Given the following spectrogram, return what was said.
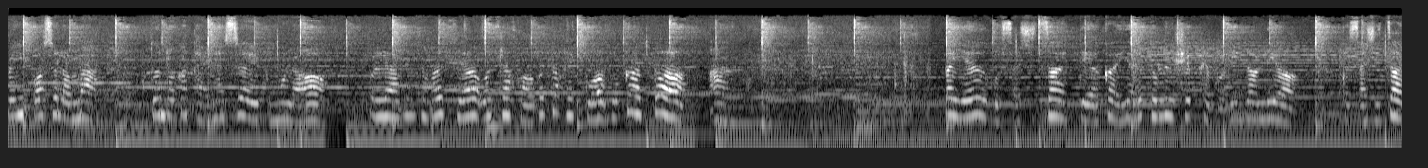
bây giờ boss là mà tôi đâu có thể nó sơi cũng mua lọ là cái sao cái sữa ở trong họ có tóc hay của của cả to à bây giờ của sao chỉ cho tiền có giờ tôi liên ship phải bỏ đi nó liều của sao chỉ cho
